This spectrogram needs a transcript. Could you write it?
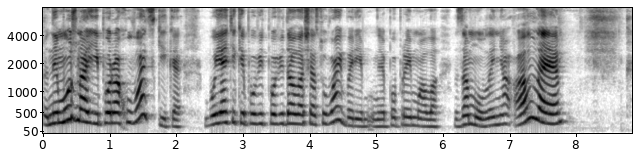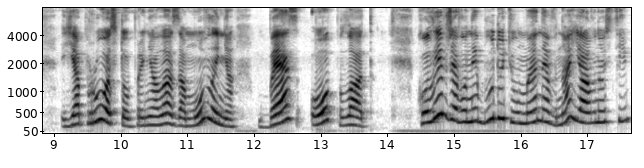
не можна і порахувати скільки, бо я тільки повідповідала зараз у Вайбері, е, поприймала замовлення, але я просто прийняла замовлення без оплат. Коли вже вони будуть у мене в наявності,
